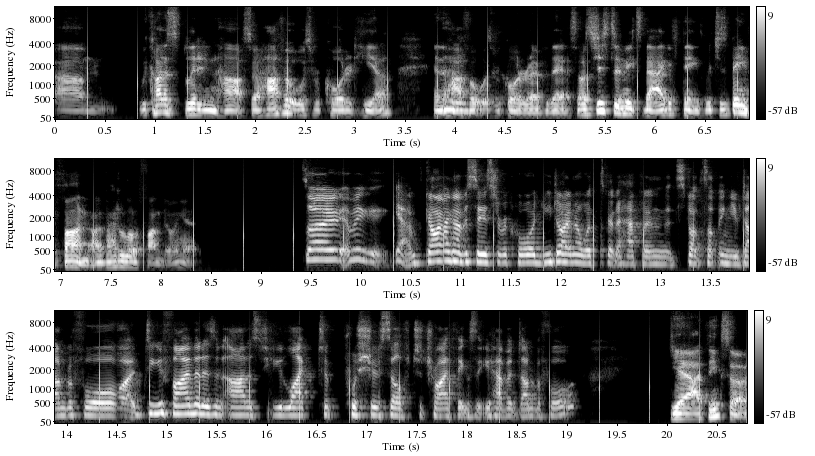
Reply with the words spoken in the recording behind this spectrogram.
Um, we kind of split it in half. So half of it was recorded here, and mm. half of it was recorded over there. So it's just a mixed bag of things, which has been fun. I've had a lot of fun doing it. So, I mean, yeah, going overseas to record, you don't know what's going to happen. It's not something you've done before. Do you find that as an artist, you like to push yourself to try things that you haven't done before? Yeah, I think so.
